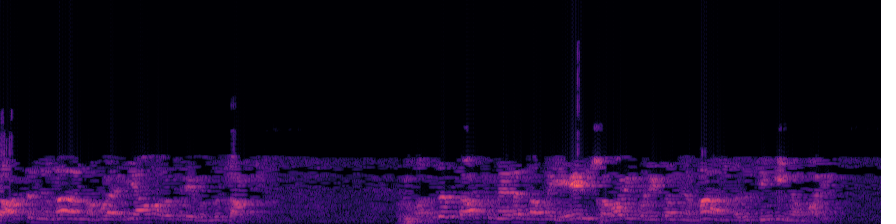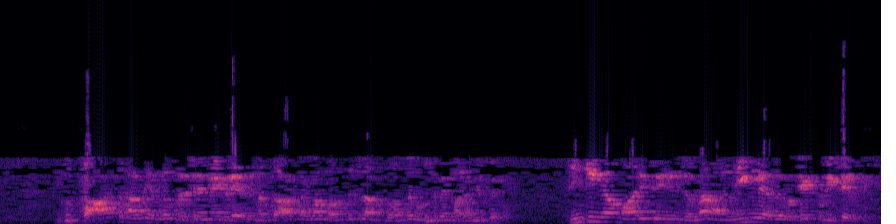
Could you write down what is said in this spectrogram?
தாட்டுன்னா நம்ம அறியாம வரக்கூடியது வந்து தாட்டு வந்த தாட்டு மேல நம்ம ஏறி சவாரி பண்ணிட்டோம்னா அது திங்கிங்கா மாறிடும். இது தாட்டுனால எந்த பிரச்சனையுமே கிடையாது. ஏன்னா தாட்டெல்லாம் வந்துட்டு அந்த வந்து நிமிஷமே மறைஞ்சு போயிடும். திங்கிங்கா மாறிட்டீங்கன்னு சொன்னா நீங்களே அதை ரொட்டேட் பண்ணிட்டே இருக்கீங்க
